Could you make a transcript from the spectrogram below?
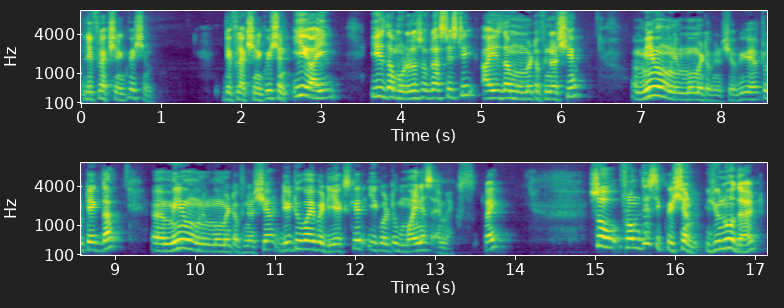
deflection equation. Deflection equation ei is the modulus of elasticity i is the moment of inertia minimum moment of inertia. We have to take the uh, minimum moment of inertia d2y by dx square equal to minus mx right so from this equation, you know that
